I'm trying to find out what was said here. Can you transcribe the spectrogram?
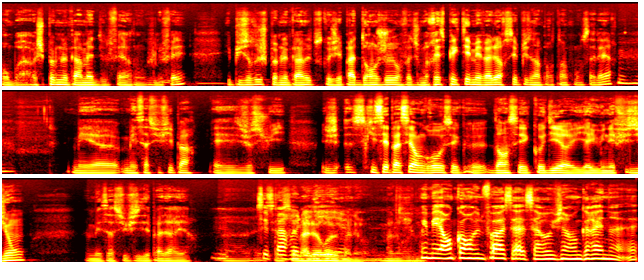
Bon, bah, je peux me le permettre de le faire, donc je le fais. Et puis surtout, je peux me le permettre parce que j'ai pas d'enjeu. En fait, je me respecter mes valeurs, c'est plus important que mon salaire. Mhm. Mais, mais ça suffit pas. Et je suis. je- ce qui s'est passé, en gros, c'est que dans ces codires, il y a eu une effusion, mais ça suffisait pas derrière. Mm. et C'est pas malheureux, euh. malheureux- malheureusement. Oui, mais encore une fois, ça, ça revient aux graines. Euh,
